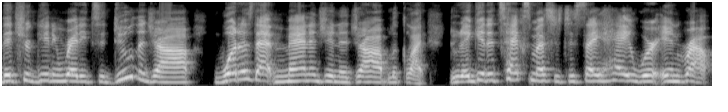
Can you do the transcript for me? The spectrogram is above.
that you're getting ready to do the job, what does that managing a job look like? Do they get a text message to say, hey, we're in route?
